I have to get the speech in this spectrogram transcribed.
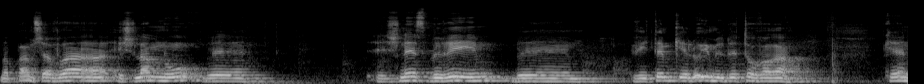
בפעם שעברה השלמנו בשני הסברים "והייתם כאלוהים יודעי טוב ורע". כן,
